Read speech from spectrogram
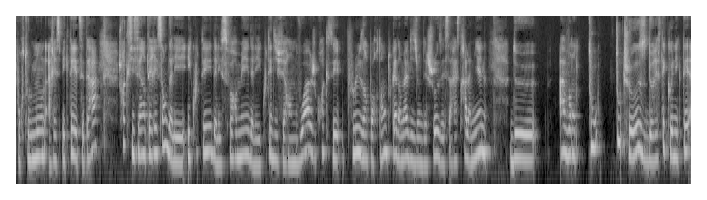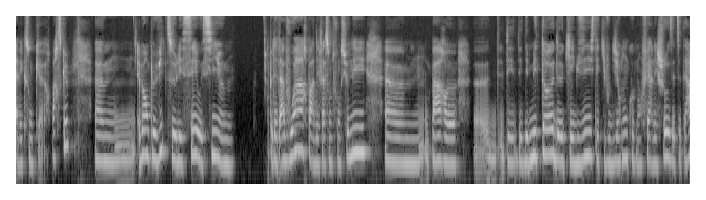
pour tout le monde à respecter, etc. Je crois que si c'est intéressant d'aller écouter, d'aller se former, d'aller écouter différentes voix, je crois que c'est plus important, en tout cas dans ma vision des choses, et ça restera la mienne, de avant tout toute chose de rester connecté avec son cœur parce que euh, eh ben on peut vite se laisser aussi euh, peut-être avoir par des façons de fonctionner, euh, par des, méthodes qui existent et qui vous diront comment faire les choses, etc.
